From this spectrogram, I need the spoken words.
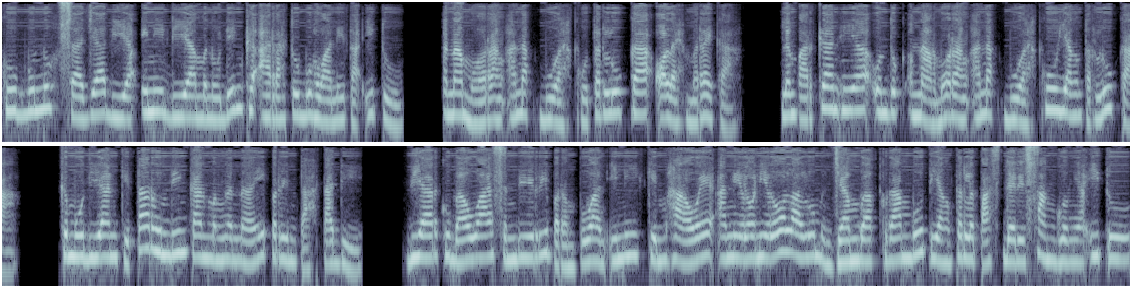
Ku bunuh saja dia ini dia menuding ke arah tubuh wanita itu enam orang anak buahku terluka oleh mereka. Lemparkan ia untuk enam orang anak buahku yang terluka. Kemudian kita rundingkan mengenai perintah tadi. Biar ku bawa sendiri perempuan ini Kim Hwe Anilonio lalu menjambak rambut yang terlepas dari sanggulnya itu,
